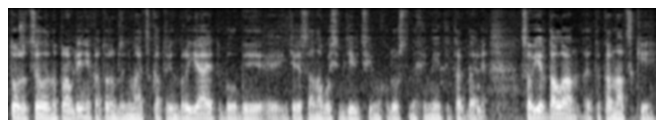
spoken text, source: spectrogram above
тоже целое направление, которым занимается Катрин Брея. Это было бы э, интересно, она 8-9 фильмов художественных имеет и так далее. Ксавьер Далан – это канадский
